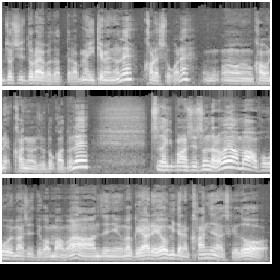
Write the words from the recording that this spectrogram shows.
女子ドライバーだったら、まあ、イケメンのね、彼氏とかね、うん、顔ね、彼女とかとね、つなぎっぱなしにすんなら、まあ、まあ、微笑ましいっていうか、まあまあ、安全にうまくやれよ、みたいな感じなんですけど、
